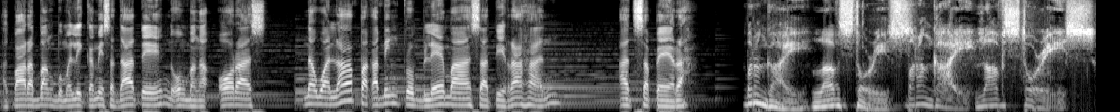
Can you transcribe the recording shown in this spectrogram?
At para bang bumalik kami sa dati noong mga oras na wala pa kaming problema sa tirahan at sa pera. Barangay Love Stories. Barangay Love Stories.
